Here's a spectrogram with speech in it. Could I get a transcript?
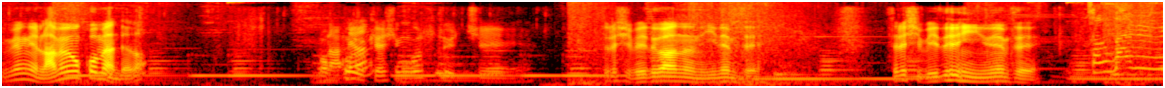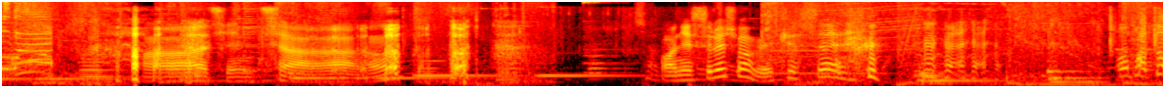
유명님 라면 먹고 오면 안 되나? 먹고 라면? 계신 걸 수도 있지. 쓰레시 mid 가는 이 냄새. 쓰레시 mid인 이 냄새. 아, 진짜. 어? 아니, 쓰레쉬만 왜 이렇게 세? 어 bottom?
